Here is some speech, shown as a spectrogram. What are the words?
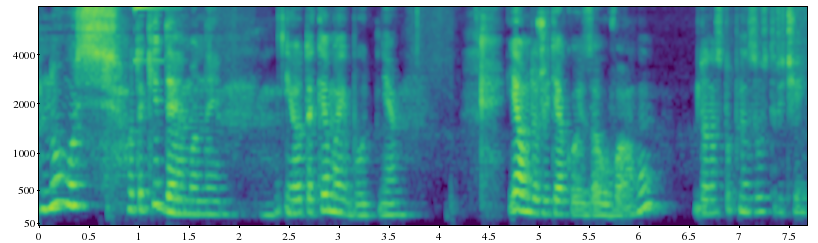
Ну, ось отакі демони і отаке майбутнє. Я вам дуже дякую за увагу. До наступних зустрічей.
